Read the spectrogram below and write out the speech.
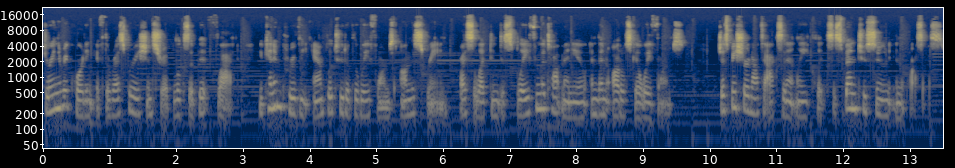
During the recording, if the respiration strip looks a bit flat, you can improve the amplitude of the waveforms on the screen by selecting Display from the top menu and then Autoscale Waveforms. Just be sure not to accidentally click Suspend too soon in the process.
